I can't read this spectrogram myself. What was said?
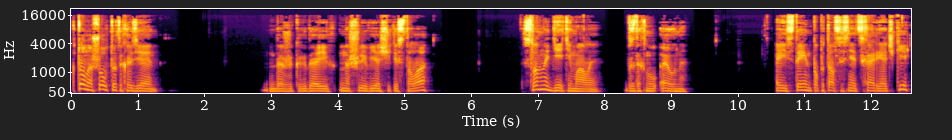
кто нашел, тот и хозяин. Даже когда их нашли в ящике стола? Словно дети малые, вздохнул Эуна. Эйстейн попытался снять с Харри очки,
